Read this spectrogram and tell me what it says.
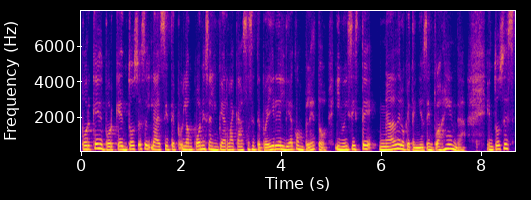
¿Por qué? Porque entonces si te la pones a limpiar la casa, se te puede ir el día completo y no hiciste nada de lo que tenías en tu agenda. Entonces,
